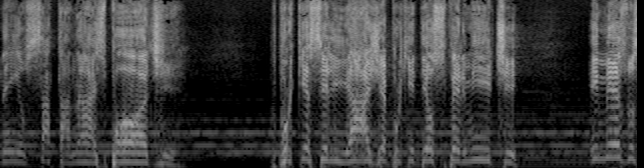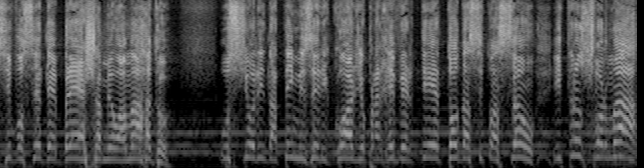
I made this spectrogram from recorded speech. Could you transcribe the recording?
nem o Satanás pode. Porque se ele age é porque Deus permite. E mesmo se você debrecha, meu amado, o Senhor ainda tem misericórdia para reverter toda a situação e transformar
